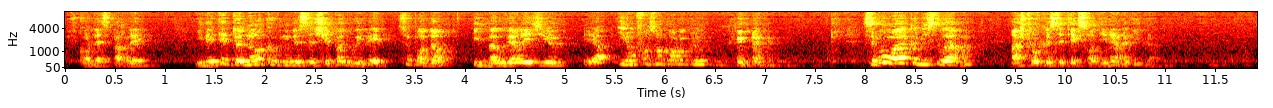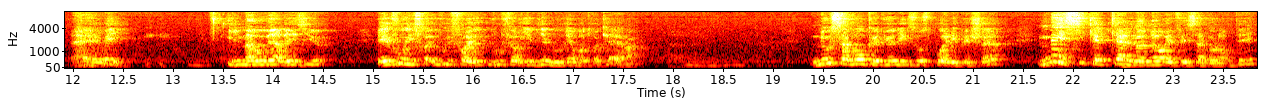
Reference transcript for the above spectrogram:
puisqu'on le laisse parler, il est étonnant que vous ne sachiez pas d'où il est. Cependant, il m'a ouvert les yeux. Et hop, il enfonce encore le clou. c'est bon, hein, comme histoire. Hein. Ah, je trouve que c'est extraordinaire, la Bible. Eh oui, il m'a ouvert les yeux. Et vous, vous, feriez bien d'ouvrir votre cœur. Hein. Nous savons que Dieu n'exauce point les pécheurs, mais si quelqu'un l'honore et fait sa volonté,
